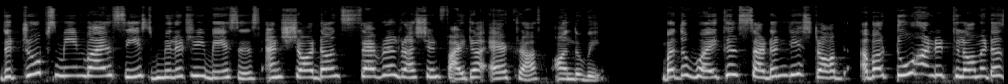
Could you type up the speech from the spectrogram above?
The troops meanwhile seized military bases and shot down several Russian fighter aircraft on the way. But the vehicles suddenly stopped about 200 kilometers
